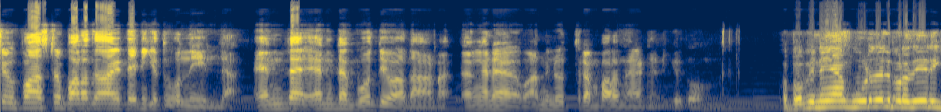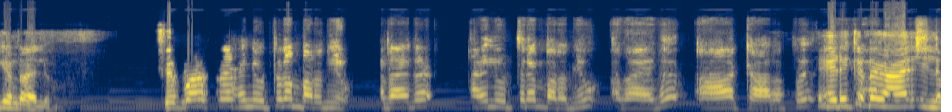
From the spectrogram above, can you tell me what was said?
ശിവപാസ്റ്റ് പറഞ്ഞതായിട്ട് എനിക്ക് തോന്നിയില്ല. എന്റെ എന്റെ ബോധ്യം അതാണ്. അങ്ങനെ അതിന് ഉത്തരം പറഞ്ഞതായിട്ട് എനിക്ക് തോന്നുന്നു. അപ്പൊ പിന്നെ ഞാൻ കൂടുതൽ പ്രതികരിക്കണ്ടല്ലോ? അതിന് ഉത്തരം പറഞ്ഞു. അതായത് അതിന് ഉത്തരം പറഞ്ഞു. അതായത് ആ കാലത്ത് എടുക്കേണ്ട കാര്യമില്ല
